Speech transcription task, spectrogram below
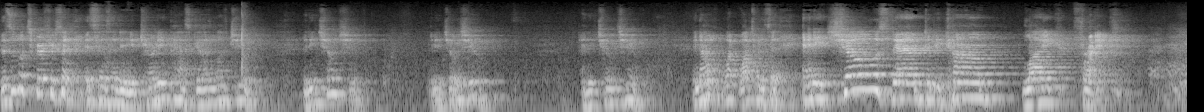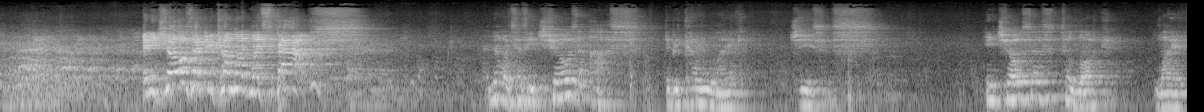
this is what Scripture says. It says that in eternity past, God loved you. And He chose you. And He chose you. And He chose you. And now watch what it says. And He chose them to become like Frank. And he chose them to become like my spouse. No, it says he chose us to become like Jesus. He chose us to look like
